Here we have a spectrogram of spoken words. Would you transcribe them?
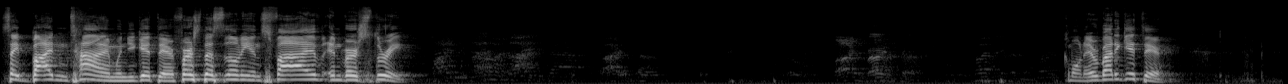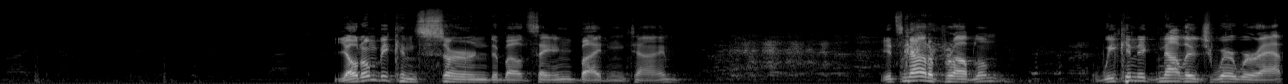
Say Biden time when you get there. First Thessalonians 5 and verse 3. Come on, everybody get there. Y'all don't be concerned about saying Biden time. It's not a problem. We can acknowledge where we're at,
